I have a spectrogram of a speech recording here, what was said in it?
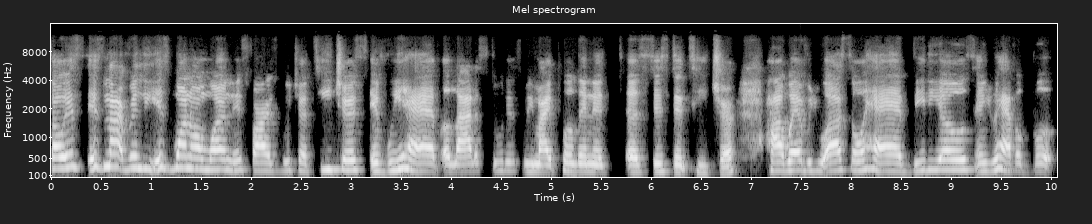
So it's it's not really it's one on one as far as with your teachers. If we have a lot of students, we might pull in an assistant teacher. However, you also have videos and you have a book.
